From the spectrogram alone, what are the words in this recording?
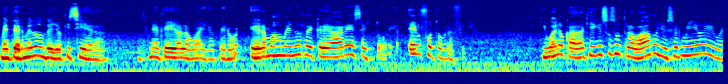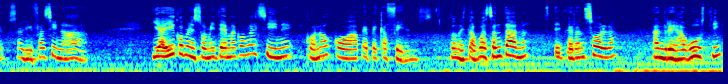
meterme donde yo quisiera. No tenía que ir a La Guaira, pero era más o menos recrear esa historia en fotografía. Y bueno, cada quien hizo su trabajo, yo hice el mío y bueno, salí fascinada. Y ahí comenzó mi tema con el cine y conozco a PPK Films, donde está Juan Santana, Sola, Andrés Agusti,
